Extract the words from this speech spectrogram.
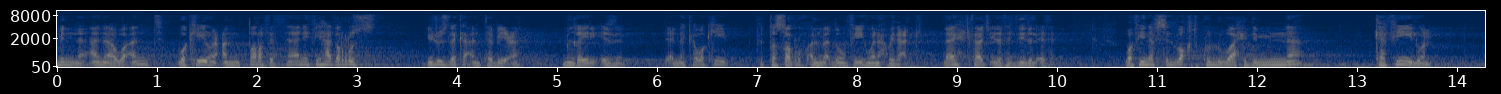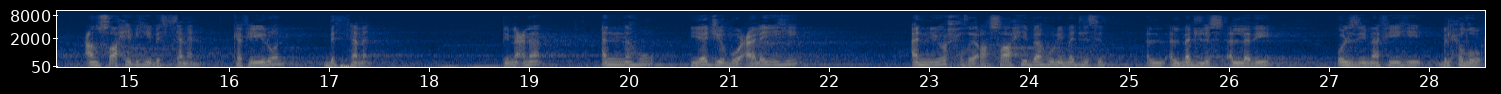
منا أنا وأنت وكيل عن الطرف الثاني في هذا الرز. يجوز لك أن تبيعه من غير إذن لأنك وكيل في التصرف المأذون فيه ونحو ذلك. لا يحتاج إلى تجديد الإذن. وفي نفس الوقت كل واحد منا كفيل عن صاحبه بالثمن. كفيل بالثمن. بمعنى أنه يجب عليه أن يحضر صاحبه لمجلس المجلس الذي ألزم فيه بالحضور.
